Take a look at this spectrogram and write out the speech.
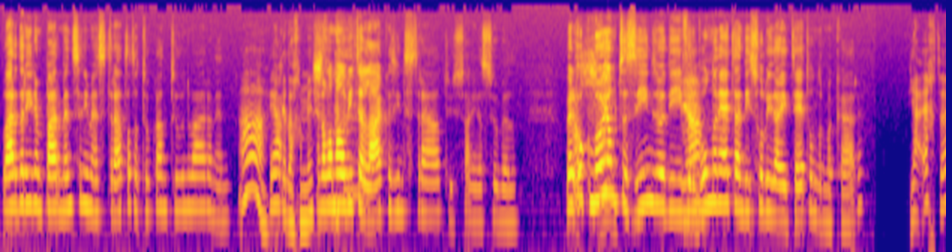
waren er hier een paar mensen in mijn straat dat het ook aan het doen waren. En, Ah, Ja. ik heb dat gemist. en allemaal witte lakens in de straat, dus allee, dat is zo wel... Wel ook mooi om te zien, zo die Ja. verbondenheid en die solidariteit onder elkaar. Hè. Ja, echt hè?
